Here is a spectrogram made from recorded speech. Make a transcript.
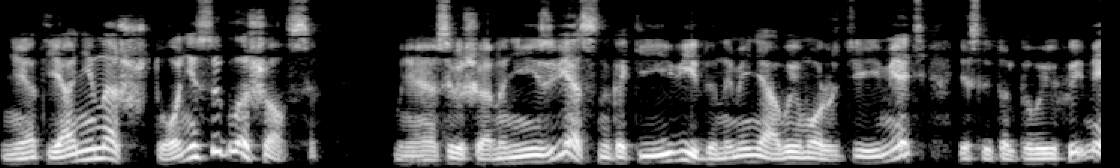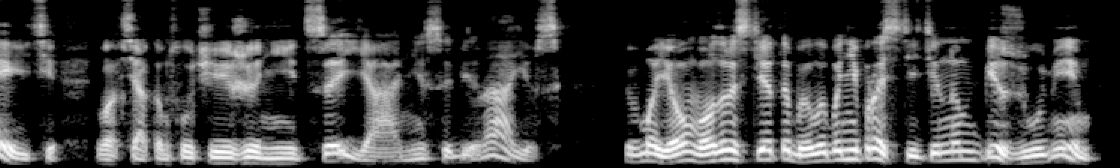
Нет, я ни на что не соглашался». Мне совершенно неизвестно, какие виды на меня вы можете иметь, если только вы их имеете. Во всяком случае, жениться я не собираюсь. В моем возрасте это было бы непростительным безумием.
